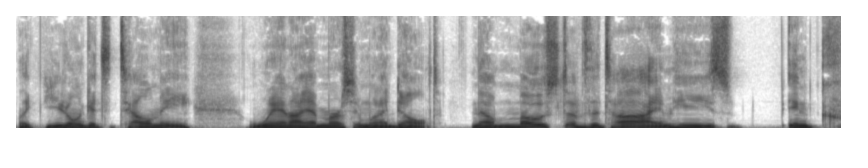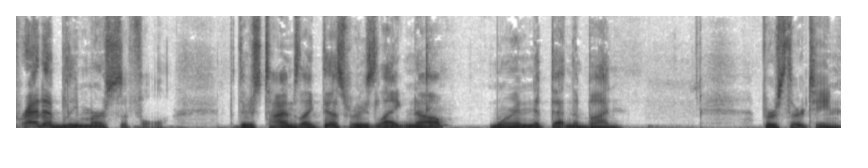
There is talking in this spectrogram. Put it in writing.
Like, you don't get to tell me when I have mercy and when I don't. Now, most of the time, he's incredibly merciful. But there's times like this where he's like, no, we're going to nip that in the bud. Verse 13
